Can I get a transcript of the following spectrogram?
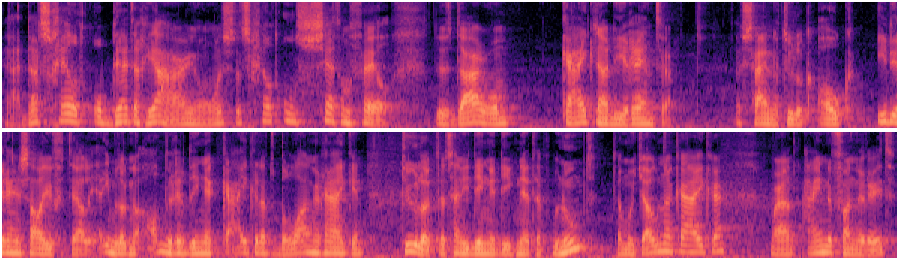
Ja, dat scheelt op 30 jaar, jongens. Dat scheelt ontzettend veel. Dus daarom kijk naar die rente. er zijn natuurlijk ook, iedereen zal je vertellen, je moet ook naar andere dingen kijken, dat is belangrijk. En tuurlijk, dat zijn die dingen die ik net heb benoemd, daar moet je ook naar kijken. Maar aan het einde van de rit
